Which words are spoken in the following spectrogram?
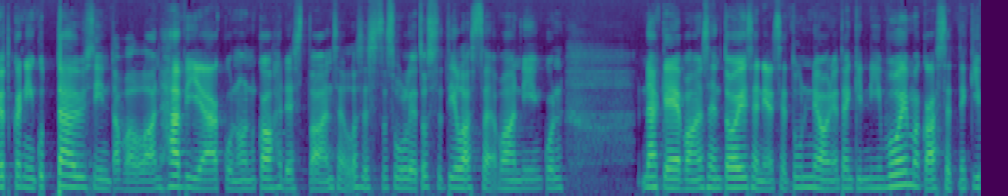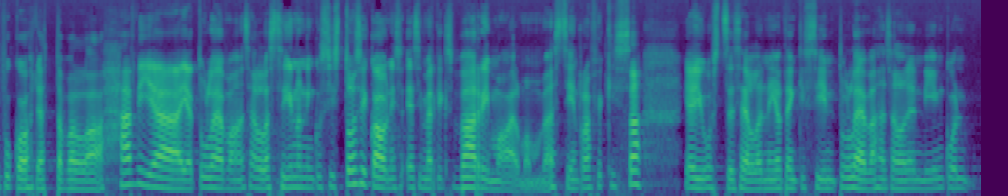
jotka niin kuin täysin tavallaan häviää, kun on kahdestaan sellaisessa suljetussa tilassa ja vaan niin kuin näkee vaan sen toisen ja se tunne on jotenkin niin voimakas, että ne kipukohdat tavallaan häviää ja tulee vaan sellaista, siinä on niin kuin siis tosi kaunis esimerkiksi värimaailma myös siinä Rafikissa ja just se sellainen jotenkin siinä tulee vähän sellainen niin kuin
